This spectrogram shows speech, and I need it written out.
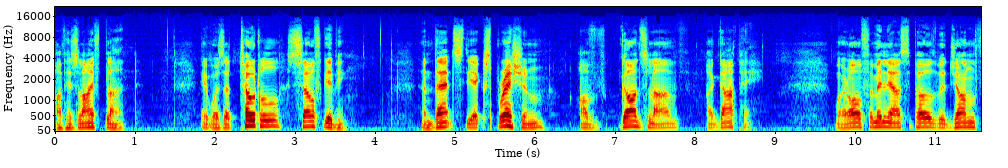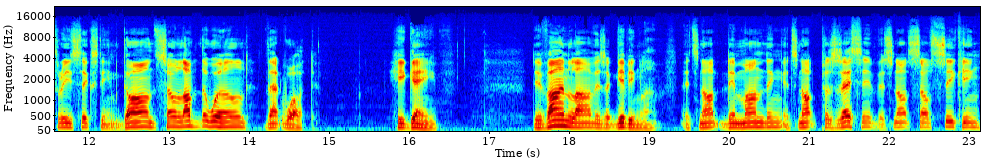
of his life blood. It was a total self giving. And that's the expression of God's love, agape. We're all familiar, I suppose, with John 3:16. God so loved the world that what? He gave. Divine love is a giving love. It's not demanding, it's not possessive, it's not self-seeking,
